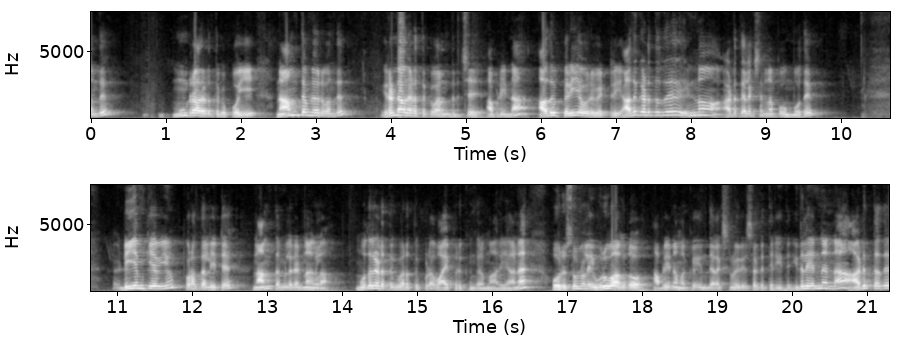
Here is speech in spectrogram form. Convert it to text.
வந்து மூன்றாவது இடத்துக்கு போய் நாம் தமிழர் வந்து இரண்டாவது இடத்துக்கு வந்துடுச்சு அப்படின்னா அது பெரிய ஒரு வெற்றி. அதுக்கு அடுத்தது இன்னும் அடுத்த எலெக்ஷன்லாம் போகும்போது டிஎம்கேவையும் புறந்தள்ளிட்டு நாம் தமிழர் என்னாகலாம்? முதல் இடத்துக்கு வரத்துக்கு கூட வாய்ப்பு இருக்குங்கிற மாதிரியான ஒரு சூழ்நிலை உருவாகுதோ அப்படின்னு நமக்கு இந்த எலெக்ஷனுடைய ரிசல்ட் தெரியுது. இதில் என்னென்னா அடுத்தது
